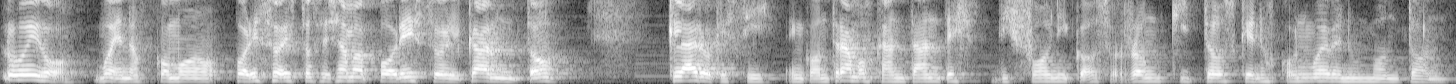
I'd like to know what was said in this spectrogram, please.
Luego, bueno, como por eso esto se llama por eso el canto, Claro que sí, encontramos cantantes difónicos, ronquitos, que nos conmueven un montón.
